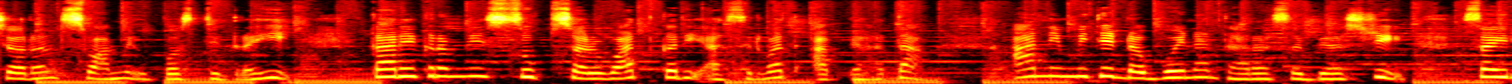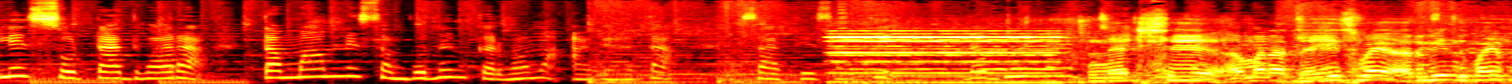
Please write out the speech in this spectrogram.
ચરણ સ્વામી ઉપસ્થિત રહી. કાર્યક્રમની શુભ શરૂઆત કરી આશીર્વાદ આપ્યા હતા. આ નિમિત્તે ડભોઈના ધારાસભ્ય શ્રી શૈલેષ સોટા દ્વારા તમામને સંબોધન કરવામાં આવ્યા હતા. સાથે સાથે અમારા જયેશભાઈ અરવિંદભાઈ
